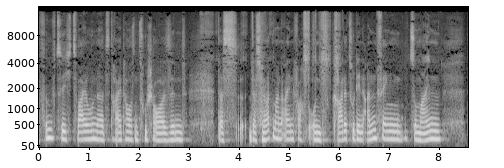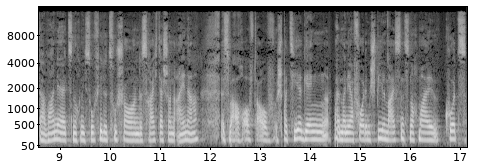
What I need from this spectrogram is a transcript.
50, 200, 3000 Zuschauer sind, das, das hört man einfach. Und gerade zu den Anfängen, zu meinen, da waren ja jetzt noch nicht so viele Zuschauer und das reicht ja schon einer. Es war auch oft auf Spaziergängen, weil man ja vor dem Spiel meistens noch mal kurz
